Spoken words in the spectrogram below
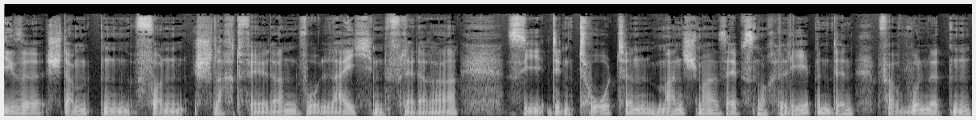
Diese stammten von Schlachtfeldern, wo Leichenfledderer sie den Toten, manchmal selbst noch lebenden Verwundeten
